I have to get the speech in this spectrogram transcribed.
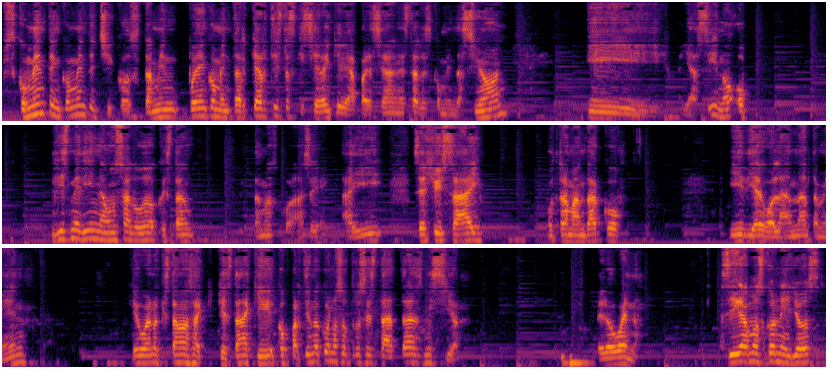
Pues comenten, comenten chicos. También pueden comentar qué artistas quisieran que aparecieran en esta recomendación. Y, así, ¿no? Liz Medina, un saludo que están, estamos ahí. Sergio Isai, Ultramandaco y Diego Landa también. Qué bueno que, estamos que están aquí compartiendo con nosotros esta transmisión. Pero bueno, sigamos con ellos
